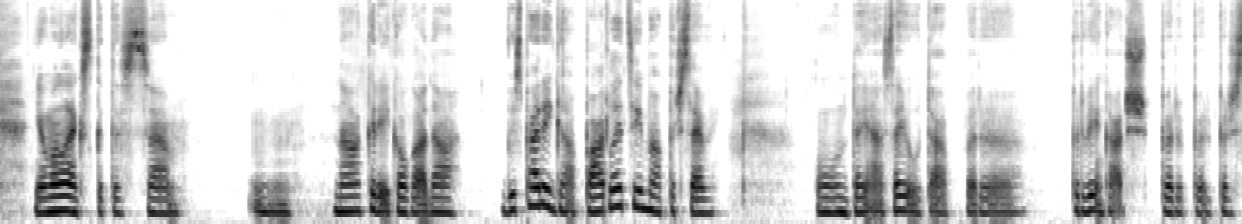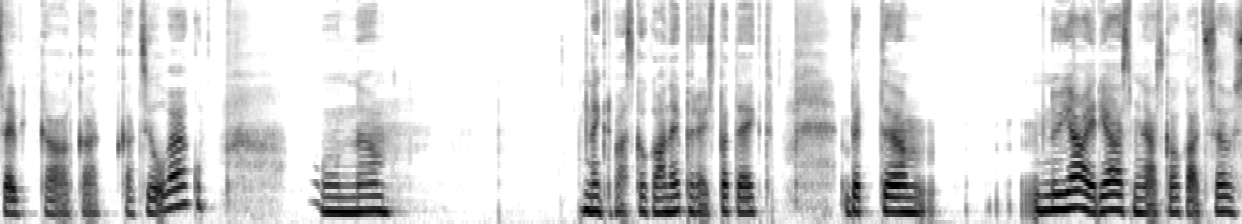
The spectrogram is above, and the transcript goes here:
jo man liekas, ka tas um, nāk arī kaut kādā vispārīgā pārliecībā par sevi un tajā sajūtā par, par vienkārši par, par, par sevi kā, kā, kā cilvēku. Un um, negribās kaut kā nepareizi pateikt, bet um, nu, jā, ir jāsminās kaut kāds savs,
